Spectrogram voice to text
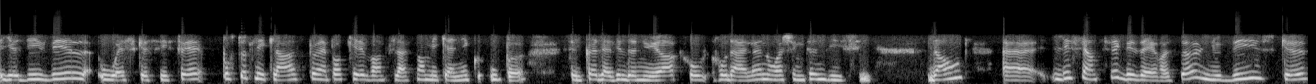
Il y a des villes où est-ce que c'est fait pour toutes les classes, peu importe quelle ventilation mécanique ou pas. C'est le cas de la ville de New York, Rhode Island, Washington, D.C. Donc, les scientifiques des aérosols nous disent que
